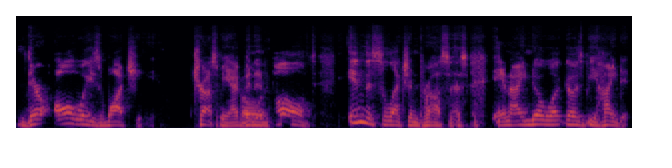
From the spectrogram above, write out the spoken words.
they're always watching you. Trust me, I've been involved in the selection process and I know what goes behind it.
